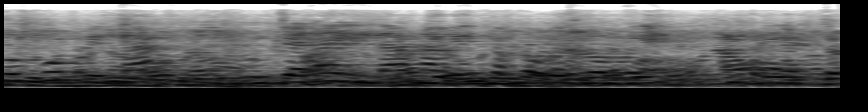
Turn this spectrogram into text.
ಕೊಟ್ಬಿಟ್ರಿಲ್ಲ ಜನ ಇಲ್ಲ ನಾವೇನು ತಗೊಳ್ಳೋದು ಅವ್ರಿಗೆ ಅಂತ ಹೇಳ್ತಾರೆ.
